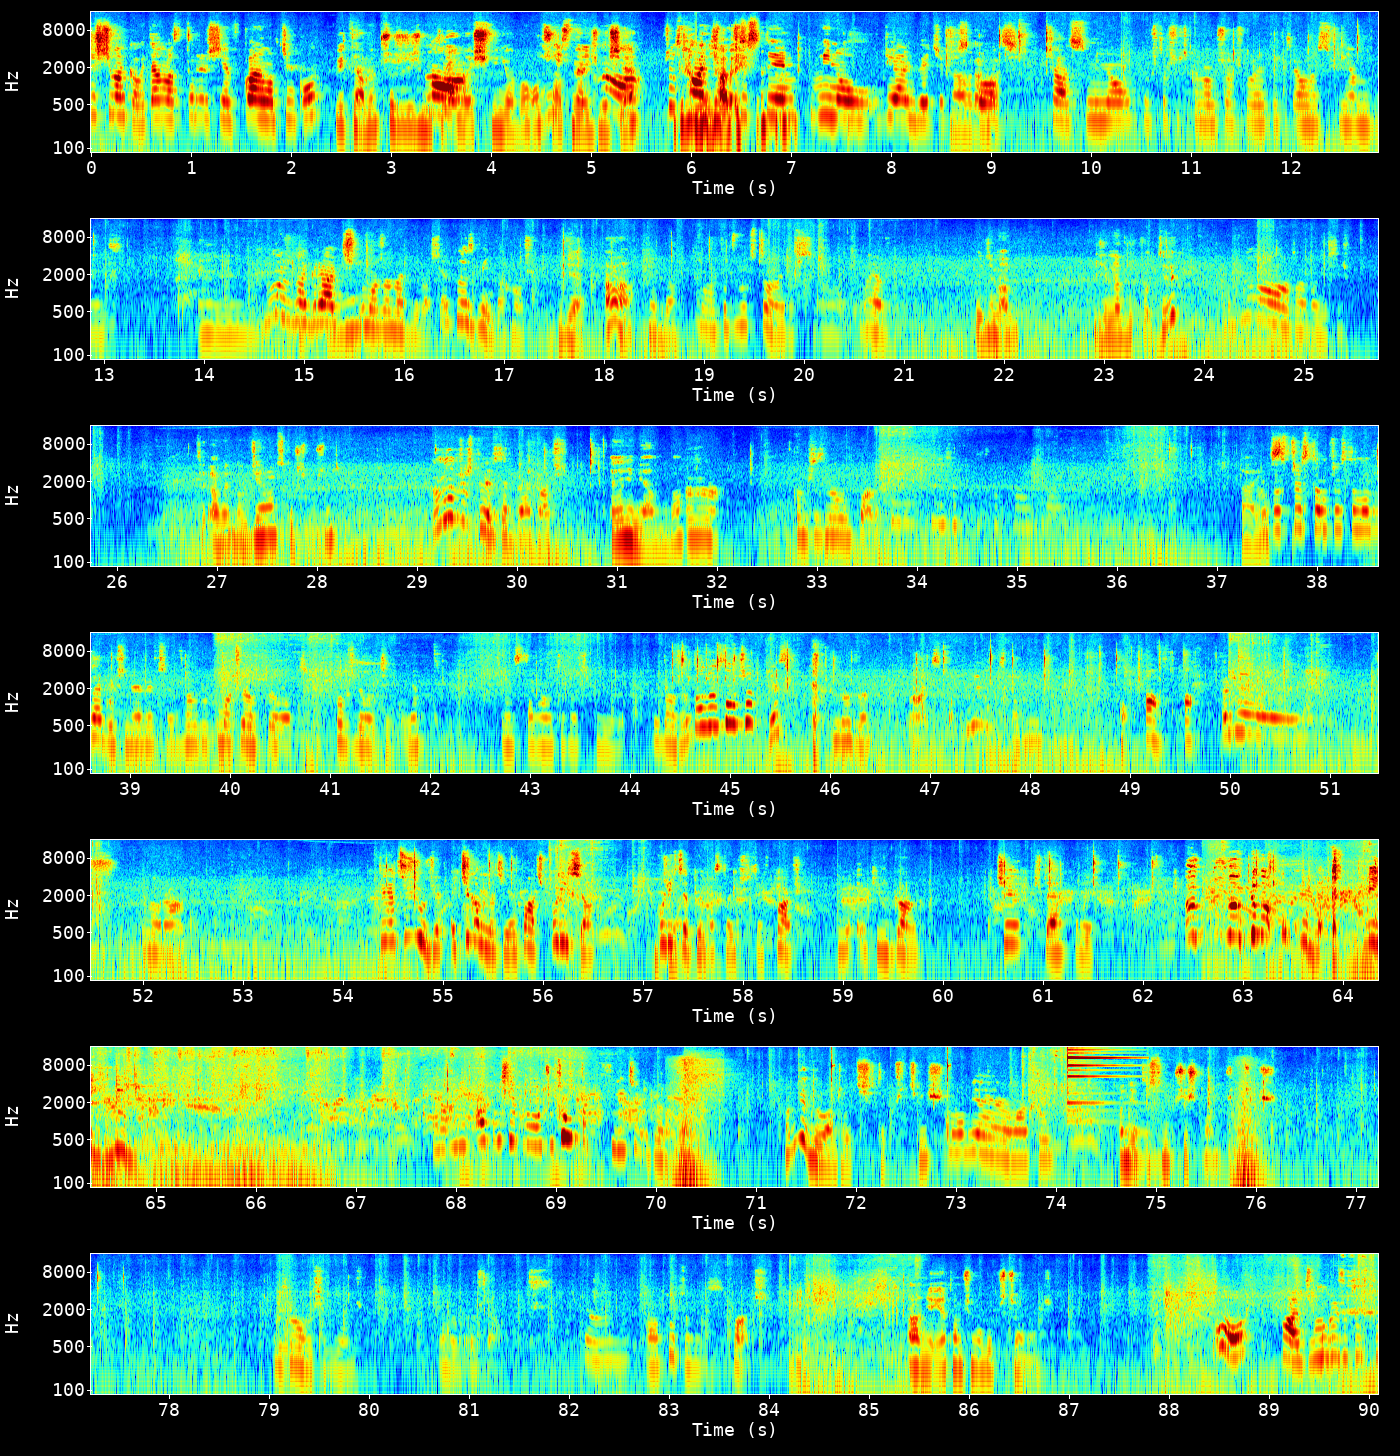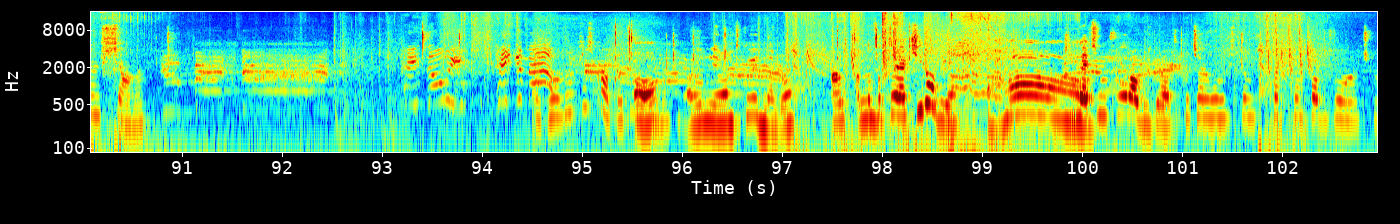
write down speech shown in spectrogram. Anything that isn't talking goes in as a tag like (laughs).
Cześć Siemanko, witam was serdecznie w kolejnym odcinku. Witamy, przeżyliśmy No. traumę świniową, otrząsnęliśmy się. No, Gramy przespaliśmy dalej. się z tym, minął dzień, wiecie, Dobra, wszystko, chodź. czas minął, już troszeczkę nam przeszło te traumy z świniami, więc yy, można grać i można nagrywać, nie? Tu jest winda, chodź. Gdzie? A, dobra. No, po dwóch stronach jest, no, no ja Pojedziemy ob... Idziemy na dwóch po tych? no, to chyba nie jesteś. Ty, ale no gdzie ja mam skoczyć, proszę? No, no przecież tu jest RB, patrz. A ja nie miałam chyba. Aha, mi się znowu pal. A, No to jest. przez tą, przez tą odległość, nie wiecie, już wam to tłumaczyłem w, tym od- w poprzednim odcinku, nie? Więc tak mam to troszkę mówię. Zdążę, zdążę, zdążę! Jest! Zdążę. A, jest spadł. Nie, spadł. O. A, a, ej! Dobra. Ty, jacyś ludzie. Ej, czekam na ciebie, patrz, policja. Policja tu chyba stoi czy coś, patrz. Jakiś gang. Trzy, cztery. No, chyba, o kurde. Bij, bij. No i tak mi się wyłączył, czemu tak chwilcie teraz? A nie wyłączał ci się tak przecież. No wiem, ale to... A nie, to stąd przyszłam przecież. Znowu mi się wyłączył. Dobra, już ja. O, tu coś jest, patrz. A nie, ja tam się mogę przyciągnąć. O, patrz, mogę rzucać w tę ścianę. A to może przeskoczę. O, ale nie, mam tylko jednego. A, a no bo to ja ci robię. Aha! Czyli ja ci muszę robić, dobra, tylko trzeba mówić tym taką podłączę.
